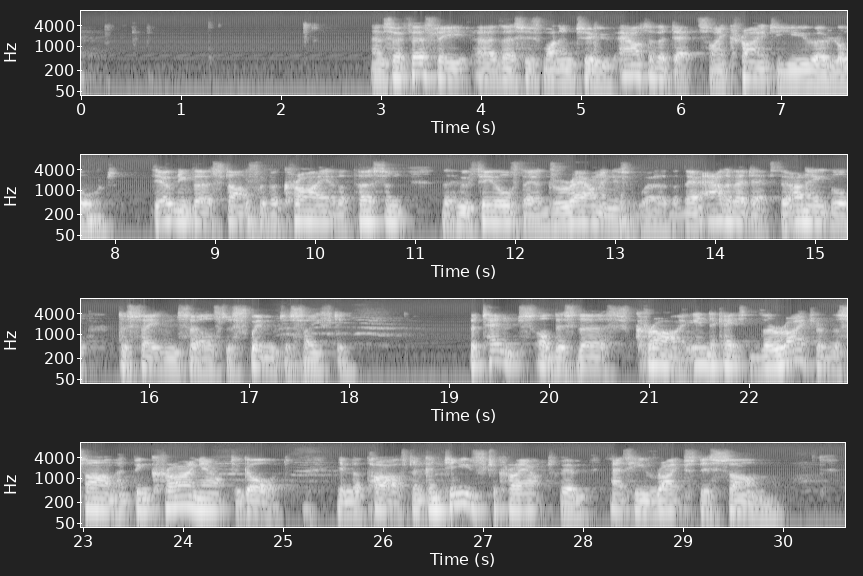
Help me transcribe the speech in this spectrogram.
And so, firstly, uh, verses 1 and 2 Out of the depths I cry to you, O Lord. The opening verse starts with a cry of a person that, who feels they are drowning, as it were, that they're out of their depths, they're unable to save themselves, to swim to safety. The tense of this verse, cry, indicates the writer of the psalm had been crying out to God. in the past and continues to cry out to him as he writes this psalm,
